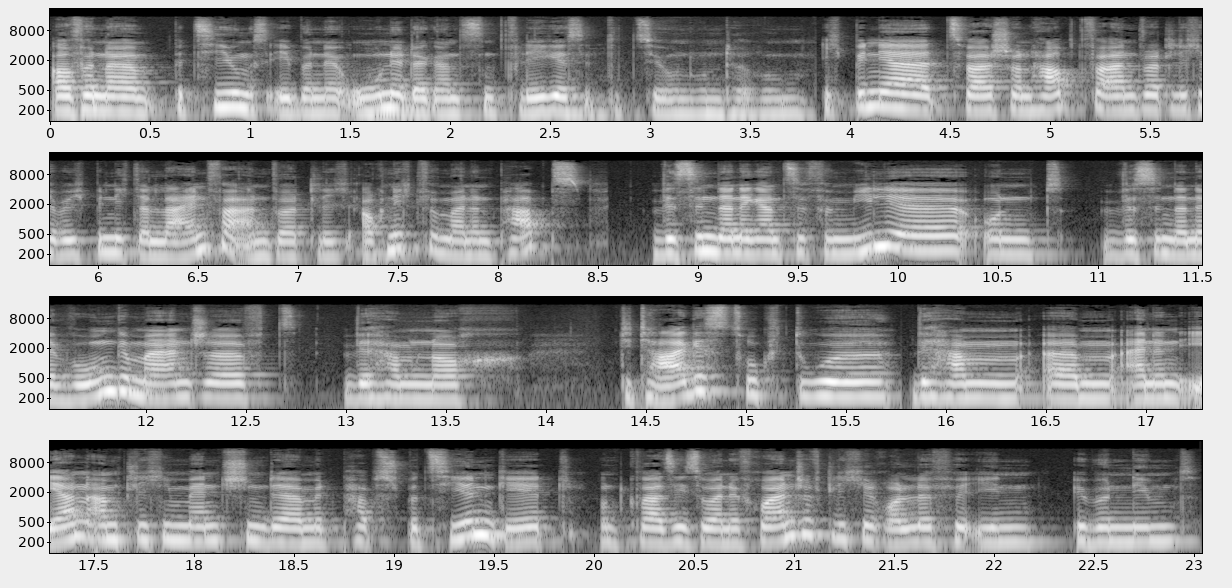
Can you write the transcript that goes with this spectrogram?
Auf einer Beziehungsebene ohne der ganzen Pflegesituation rundherum. Ich bin ja zwar schon hauptverantwortlich, aber ich bin nicht allein verantwortlich, auch nicht für meinen Paps. Wir sind eine ganze Familie und wir sind eine Wohngemeinschaft. Wir haben noch die Tagesstruktur. Wir haben ähm, einen ehrenamtlichen Menschen, der mit Papst spazieren geht und quasi so eine freundschaftliche Rolle für ihn übernimmt.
